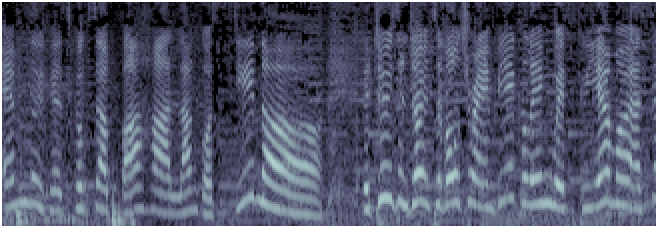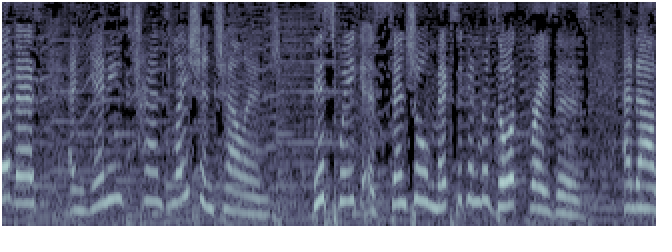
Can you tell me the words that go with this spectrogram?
M. Lucas, cooks up Baja Langostino. The do's and don'ts of all terrain vehicling with Guillermo Aceves and Yeni's Translation Challenge. This week, essential Mexican resort phrases. And our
